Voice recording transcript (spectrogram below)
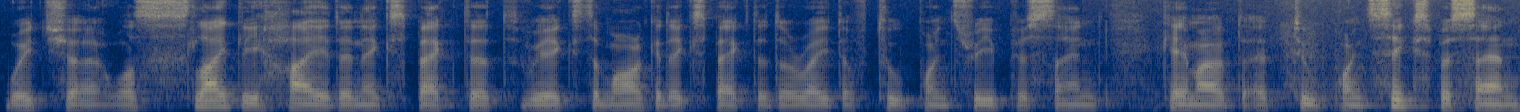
which uh, was slightly higher than expected. We, the market expected a rate of 2.3%, came out at 2.6%.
